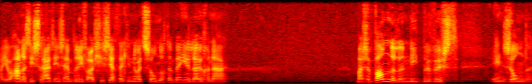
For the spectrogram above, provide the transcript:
Nou, Johannes die schrijft in zijn brief, als je zegt dat je nooit zondigt, dan ben je een leugenaar. Maar ze wandelen niet bewust in zonde.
